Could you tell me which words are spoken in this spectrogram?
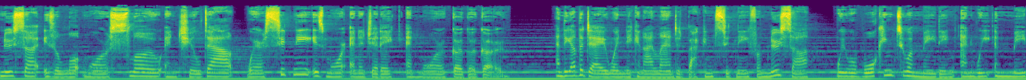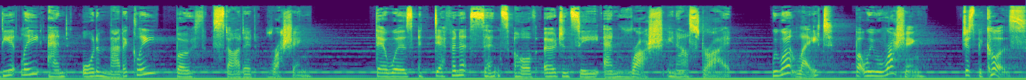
Noosa is a lot more slow and chilled out, where Sydney is more energetic and more go, go, go. And the other day, when Nick and I landed back in Sydney from Noosa, we were walking to a meeting and we immediately and automatically both started rushing. There was a definite sense of urgency and rush in our stride. We weren't late, but we were rushing just because.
